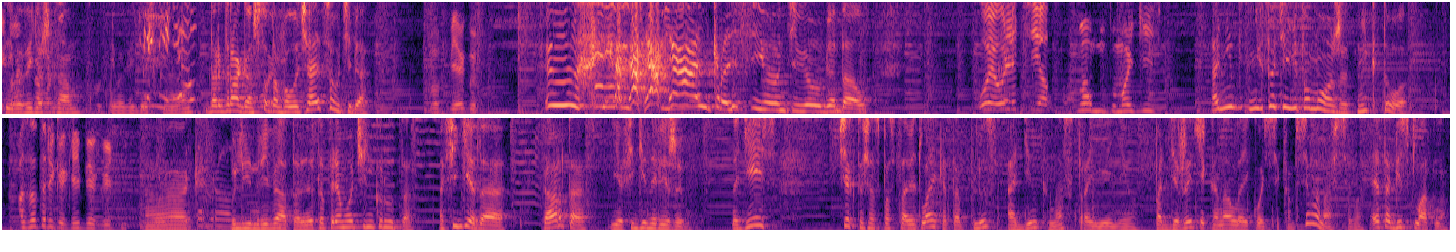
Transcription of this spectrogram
Ты его ведешь к нам. Его ведешь к нам. Дарк Драгон, что там получается у тебя? Ну, бегаю. Ай, красиво он тебя угадал. Ой, улетел. Мама, помогите. Они, никто тебе не поможет, никто. Посмотри, как я бегаю. Так, блин, ребята, это прям очень круто. Офигенная карта и офигенный режим. Надеюсь, все, кто сейчас поставит лайк, это плюс один к настроению. Поддержите канал лайкосиком. Всего-навсего. Это бесплатно.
